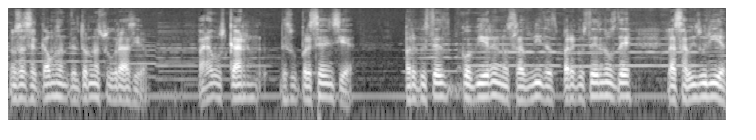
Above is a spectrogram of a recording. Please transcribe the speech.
nos acercamos ante el trono de su gracia para buscar de su presencia, para que usted gobierne nuestras vidas, para que usted nos dé la sabiduría,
